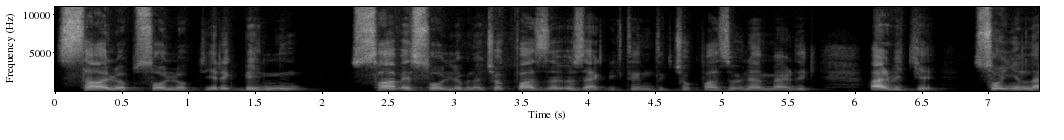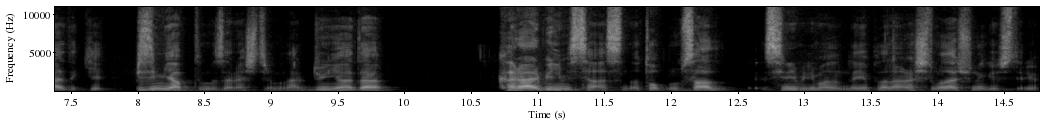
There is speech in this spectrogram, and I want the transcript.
sağ lob, sol lob diyerek beyninin sağ ve sol lobuna çok fazla özellik tanıdık, çok fazla önem verdik. Halbuki son yıllardaki bizim yaptığımız araştırmalar, dünyada karar bilimi sahasında, toplumsal sinir bilimi alanında yapılan araştırmalar şunu gösteriyor.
